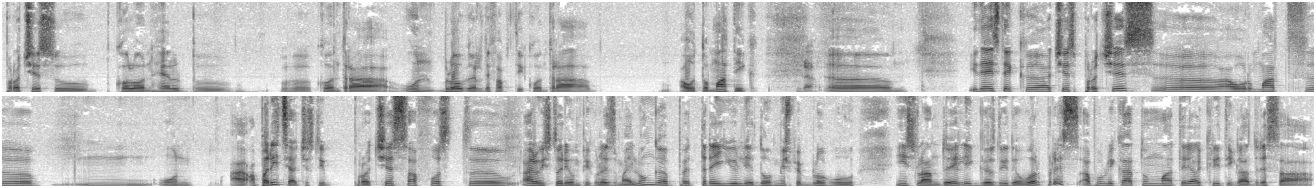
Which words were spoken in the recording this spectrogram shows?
procesul Colon Help uh, uh, contra un blogger, de fapt e contra automatic. Da. Uh, ideea este că acest proces uh, a urmat uh, m, un, a, apariția acestui proces a fost uh, are o istorie un piculeț mai lungă. Pe 3 iulie 2011 blogul Insula Îndoielii, găzduit de WordPress, a publicat un material critic la adresa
